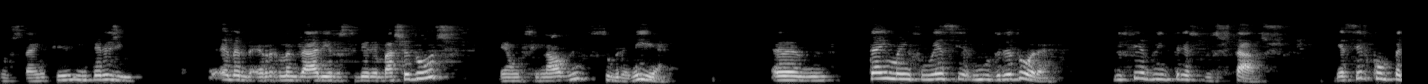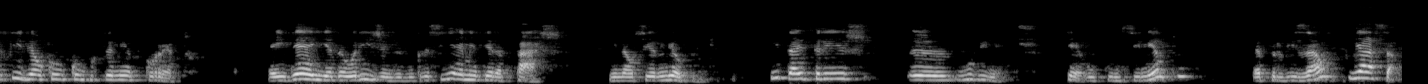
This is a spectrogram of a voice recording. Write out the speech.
Eles têm que interagir. Mandar e receber embaixadores é um sinal de soberania. Um, tem uma influência moderadora. Defende o interesse dos Estados. É ser compatível com o comportamento correto. A ideia da origem da democracia é manter a paz e não ser neutro. E tem três uh, movimentos, que é o conhecimento, a previsão e a ação.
